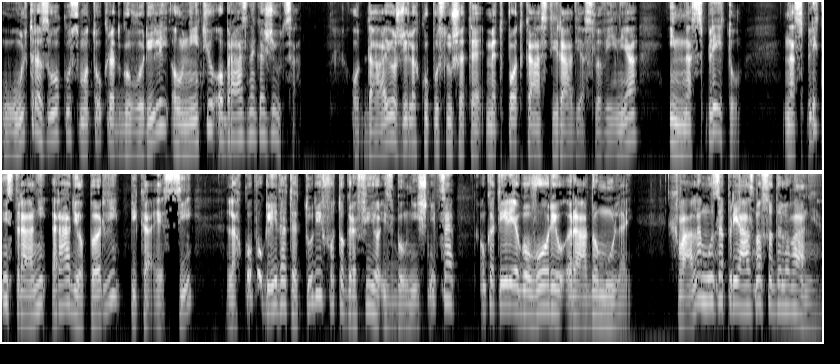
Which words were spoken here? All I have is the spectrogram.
v ultrazvoku smo tokrat govorili o vnetju obraznega živca. Oddajo že lahko poslušate med podcasti Radia Slovenija in na spletu. Na spletni strani radio1.si lahko pogledate tudi fotografijo iz bolnišnice, o kateri je govoril Rado Mulej. Hvala mu za prijazno sodelovanje.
